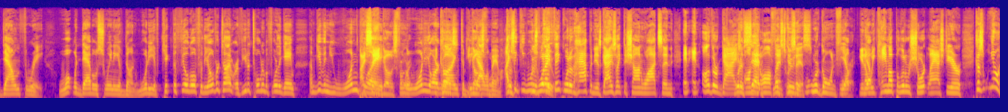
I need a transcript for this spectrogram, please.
down three. What would Dabo Swinney have done? Would he have kicked the field goal for the overtime, or if you'd have told him before the game, "I'm giving you one play I say goes from the it. one yard Because line to beat goes for it. Alabama"? I think he would because what I think would have happened is guys like Deshaun Watson and, and other guys on said, that offense "Let's do said, this." We're going for Yep, it. You know, yep. we came up a little short last year because you know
